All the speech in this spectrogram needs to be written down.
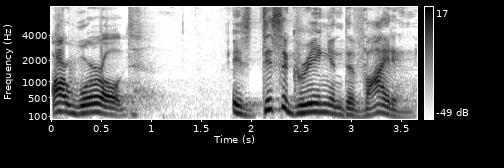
Our world is disagreeing and dividing.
